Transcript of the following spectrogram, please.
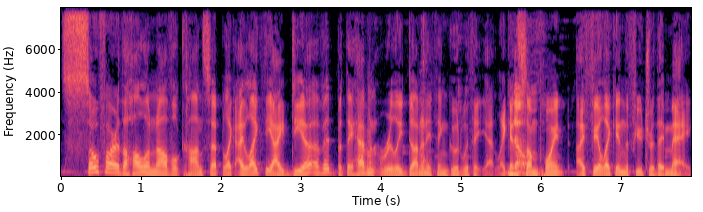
So far, the holo novel concept, like I like the idea of it, but they haven't really done anything good with it yet. Like at No. some point, I feel like in the future they may,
